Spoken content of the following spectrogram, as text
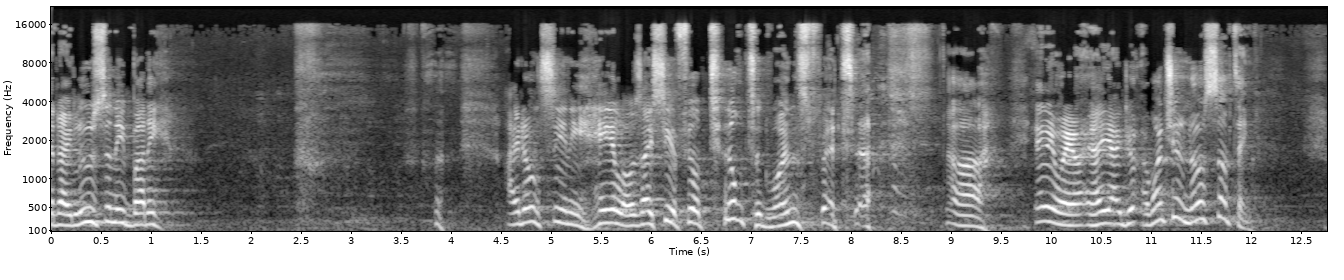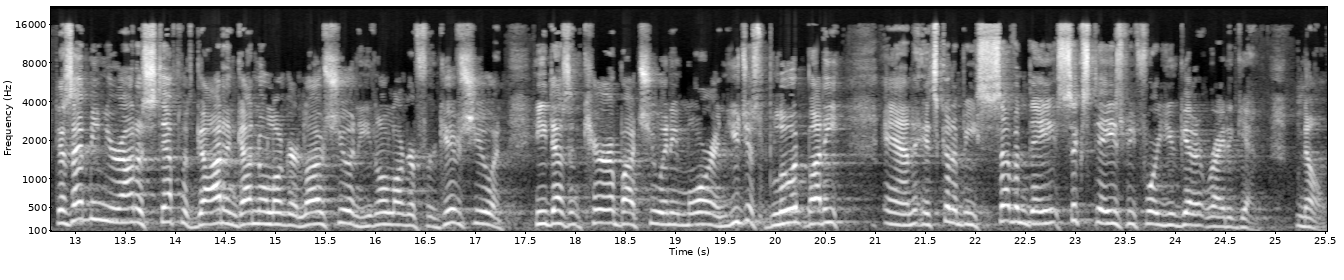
Did I lose anybody? I don't see any halos. I see a few tilted ones, but uh, uh, anyway, I, I, do, I want you to know something. Does that mean you're out of step with God and God no longer loves you and He no longer forgives you and He doesn't care about you anymore and you just blew it, buddy? And it's going to be seven days, six days before you get it right again. No.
